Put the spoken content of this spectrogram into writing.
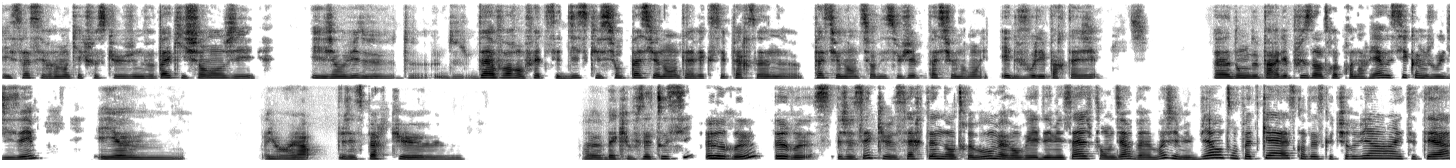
et ça, c'est vraiment quelque chose que je ne veux pas qui change. Et, et j'ai envie de, d'avoir en fait ces discussions passionnantes avec ces personnes euh, passionnantes sur des sujets passionnants et, de vous les partager. Euh, donc de parler plus d'entrepreneuriat aussi, comme je vous le disais. Et, et voilà, j'espère que, bah, que vous êtes aussi heureux, heureuses. Je sais que certaines d'entre vous m'avaient envoyé des messages pour me dire, bah, moi j'aimais bien ton podcast, quand est-ce que tu reviens, etc.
